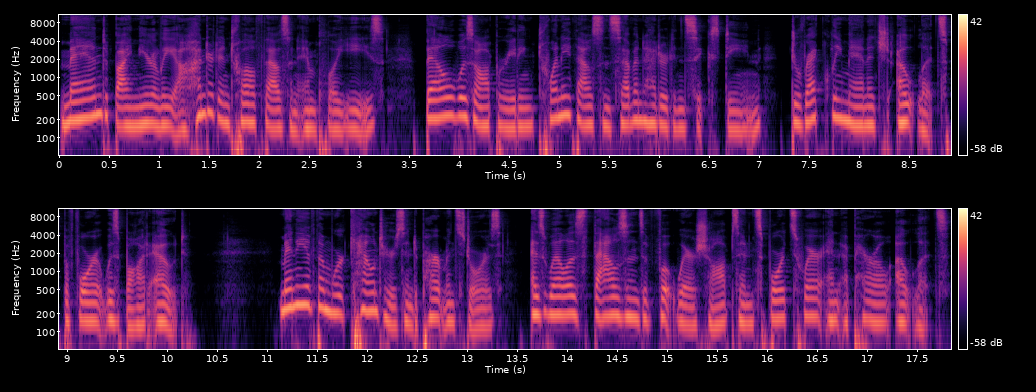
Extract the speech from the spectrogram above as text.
Manned by nearly 112,000 employees, Belle was operating 20,716 directly managed outlets before it was bought out. Many of them were counters in department stores, as well as thousands of footwear shops and sportswear and apparel outlets.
